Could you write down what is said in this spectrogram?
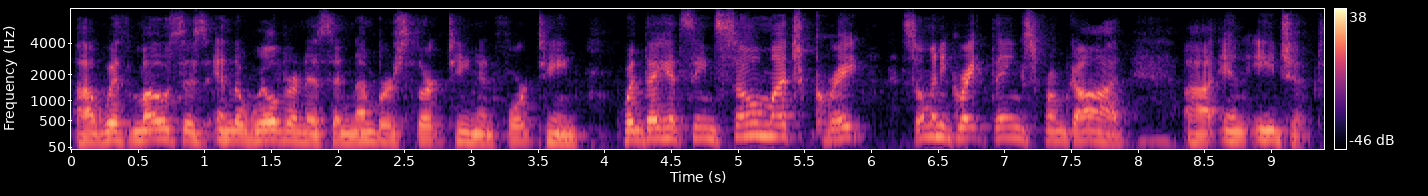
uh, with Moses in the wilderness in Numbers 13 and 14, when they had seen so much great, so many great things from God uh, in Egypt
